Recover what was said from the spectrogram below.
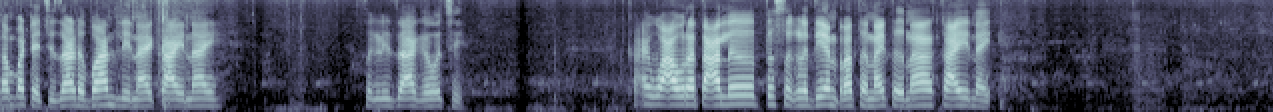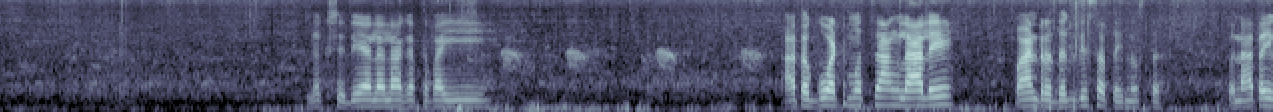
तंबाट्याची झाडं बांधली नाही काय नाही. सगळी जागावच आहे काय वावरात आलं तर सगळं देण राहतं नाही तर ना काय नाही. लक्ष द्यायला लागत बाई. आता गोट मग चांगलं आलंय पांढरं दग दिसत आहे नुसतं. पण आता हे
